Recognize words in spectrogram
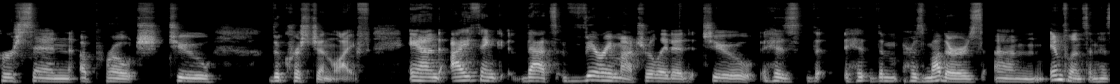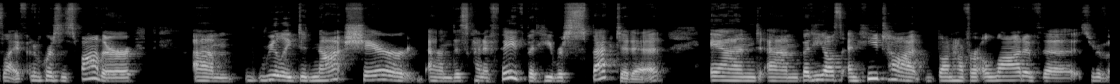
person approach to the Christian life. And I think that's very much related to his the, his, the, his mother's um, influence in his life, and of course his father um, really did not share um, this kind of faith, but he respected it and um, but he also and he taught Bonhoeffer a lot of the sort of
